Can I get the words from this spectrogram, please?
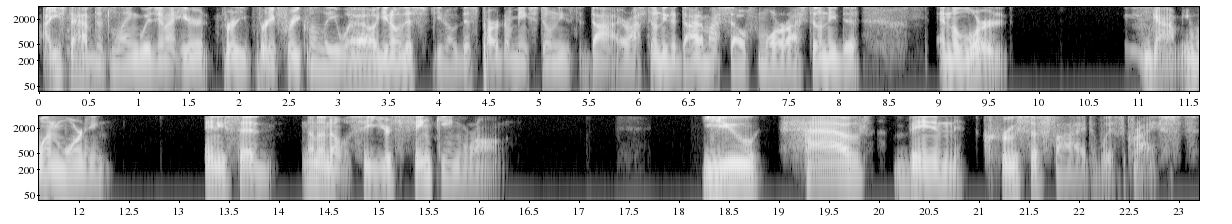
I used to have this language and I hear it pretty pretty frequently. Well, you know, this, you know, this part of me still needs to die or I still need to die to myself more or I still need to and the Lord got me one morning and he said, "No, no, no. See, you're thinking wrong. You have been crucified with Christ."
